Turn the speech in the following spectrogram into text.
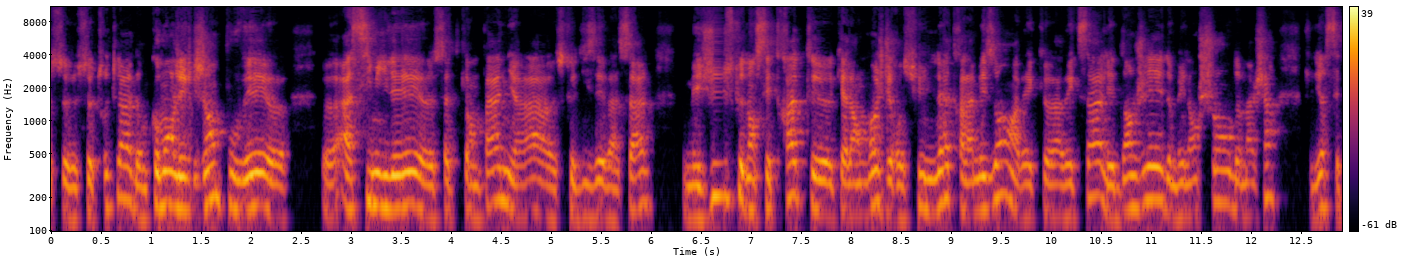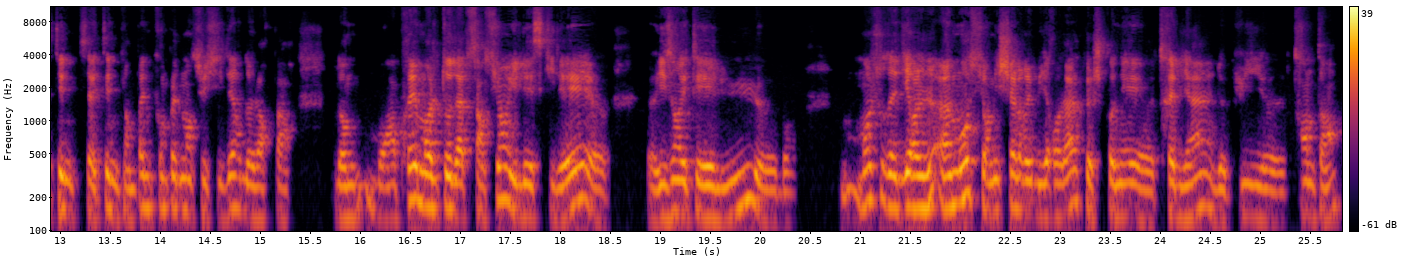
ce, ce truc-là. Donc comment les gens pouvaient euh, assimiler euh, cette campagne à euh, ce que disait Vassal, mais jusque dans ces tracts qu'elle moi j'ai reçu une lettre à la maison avec avec ça, les dangers de Mélenchon, de machin. Je veux dire, c'était ça a été une campagne complètement suicidaire de leur part. Donc bon après moi le taux d'abstention il est ce qu'il est. Ils ont été élus. Bon. Moi, je voudrais dire un mot sur Michel Rubirola, que je connais très bien depuis 30 ans.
